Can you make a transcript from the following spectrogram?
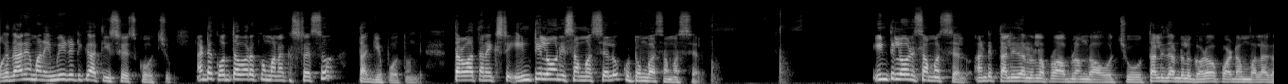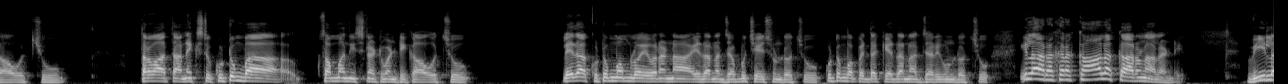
ఒకదాన్ని మనం ఇమీడియట్గా తీసేసుకోవచ్చు. అంటే కొంతవరకు మనకు స్ట్రెస్ తగ్గిపోతుంది. తర్వాత నెక్స్ట్ ఇంటిలోని సమస్యలు కుటుంబ సమస్యలు. ఇంటిలోని సమస్యలు అంటే తల్లిదండ్రుల ప్రాబ్లం కావచ్చు తల్లిదండ్రులు గొడవ పడడం వల్ల కావచ్చు తర్వాత నెక్స్ట్ కుటుంబ సంబంధించినటువంటి కావచ్చు లేదా కుటుంబంలో ఎవరైనా ఏదైనా జబ్బు చేసి ఉండొచ్చు కుటుంబ పెద్దకి ఏదైనా జరిగి ఉండొచ్చు ఇలా రకరకాల కారణాలండి. వీళ్ళ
